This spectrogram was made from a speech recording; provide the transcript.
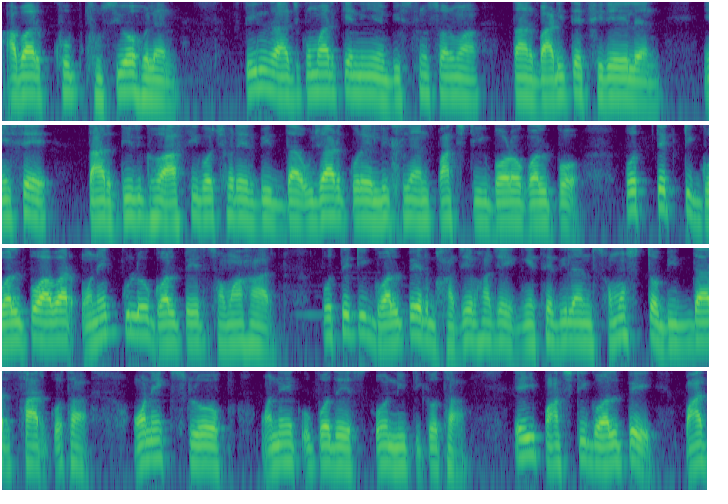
আবার খুব খুশিও হলেন। তিন রাজকুমারকে নিয়ে বিষ্ণু শর্মা তার বাড়িতে ফিরে এলেন। এসে তার দীর্ঘ আশি বছরের বিদ্যা উজাড় করে লিখলেন পাঁচটি বড় গল্প। প্রত্যেকটি গল্প আবার অনেকগুলো গল্পের সমাহার। প্রতিটি গল্পের ভাঁজে ভাঁজে গেঁথে দিলেন সমস্ত বিদ্যার সার কথা অনেক শ্লোক, অনেক উপদেশ ও নীতিকথা। এই পাঁচটি গল্পে পাঁচ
